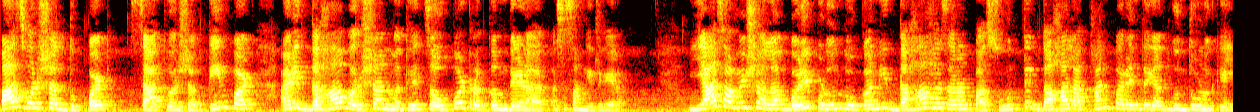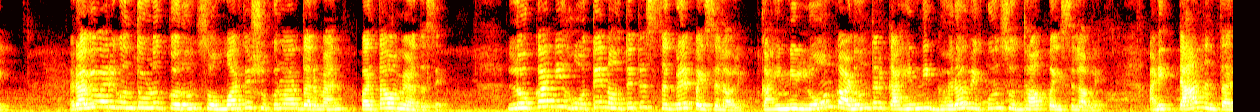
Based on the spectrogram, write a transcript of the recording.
पाच वर्षात दुप्पट सात वर्षात तीन पट आणि दहा वर्षांमध्ये चौपट रक्कम देणार असं सांगितलं गेलं. याच आमिषाला बळी पडून लोकांनी दहा हजारांपासून ते दहा लाखांपर्यंत यात गुंतवणूक केली. रविवारी गुंतवणूक करून सोमवार ते शुक्रवार दरम्यान परतावा मिळत असे. लोकांनी होते नव्हते ते सगळे पैसे लावले. काहींनी लोन काढून तर काहींनी घरं विकून सुद्धा पैसे लावले. आणि त्यानंतर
